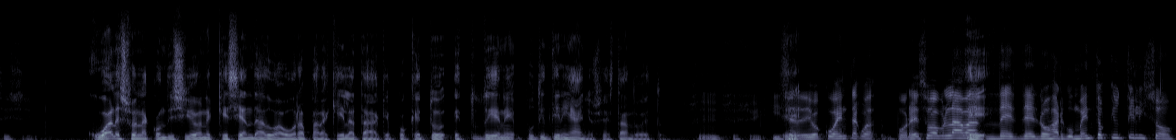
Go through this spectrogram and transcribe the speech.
Sí, sí. ¿Cuáles son las condiciones que se han dado ahora para que él ataque? Porque esto, esto tiene, Putin tiene años estando esto. Sí, sí, sí. Y Eh, se dio cuenta, por eso hablaba eh, de, de los argumentos que utilizó,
